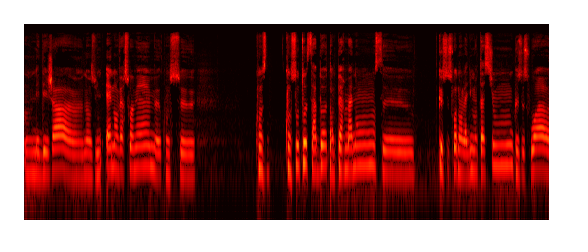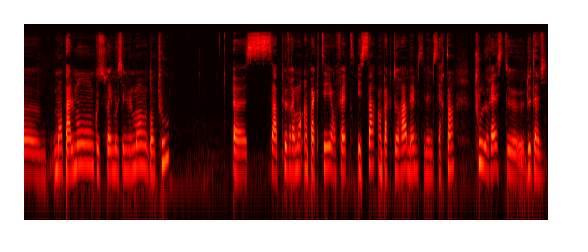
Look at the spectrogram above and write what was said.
on est déjà euh, dans une haine envers soi-même, qu'on se qu'on s'auto-sabote en permanence, euh, que ce soit dans l'alimentation, que ce soit mentalement, que ce soit émotionnellement, dans tout, ça peut vraiment impacter en fait, et ça impactera même, c'est même certain, tout le reste de ta vie.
